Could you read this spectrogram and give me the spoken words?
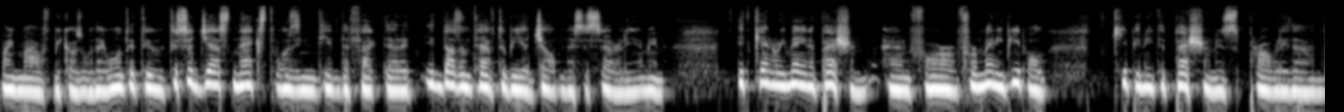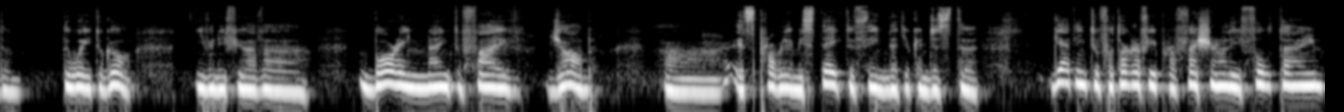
my mouth because what I wanted to, to suggest next was indeed the fact that it, it doesn't have to be a job necessarily. I mean, it can remain a passion. And for, for many people, keeping it a passion is probably the, the, the way to go. Even if you have a boring nine to five job, uh, it's probably a mistake to think that you can just uh, get into photography professionally full time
